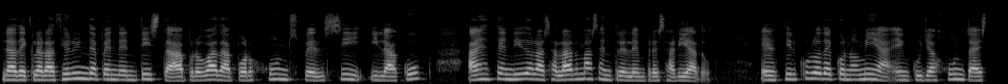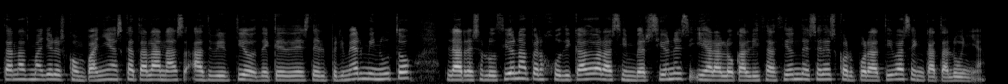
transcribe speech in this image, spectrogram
La declaración independentista aprobada por Junts pel Sí y la CUP ha encendido las alarmas entre el empresariado. El Círculo de Economía, en cuya junta están las mayores compañías catalanas, advirtió de que desde el primer minuto la resolución ha perjudicado a las inversiones y a la localización de sedes corporativas en Cataluña.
